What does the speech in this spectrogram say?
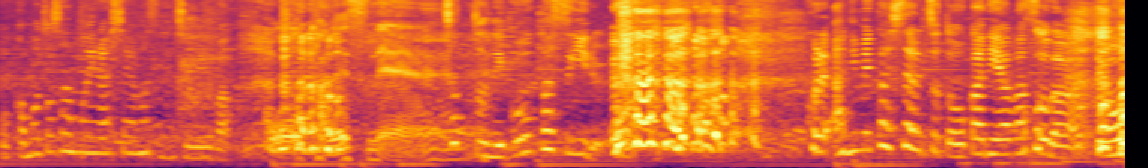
岡本さんもいらっしゃいますねそういえば。豪華ですね。ちょっとね豪華すぎる。これアニメ化したらちょっとお金やばそうだなって思う。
